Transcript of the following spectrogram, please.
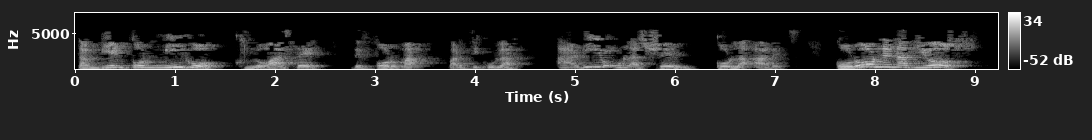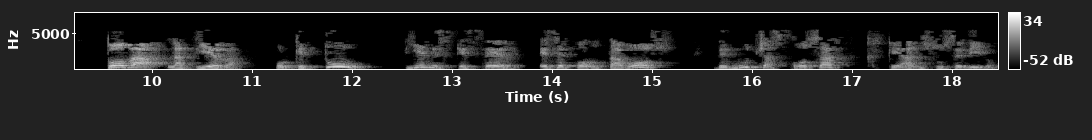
también conmigo lo hace de forma particular. Ariul Hashem Ares. Coronen a Dios toda la tierra, porque tú tienes que ser ese portavoz de muchas cosas que han sucedido.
